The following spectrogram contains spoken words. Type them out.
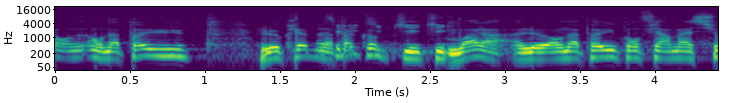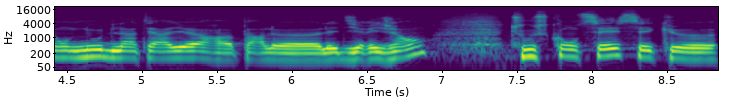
on n'a pas eu... Le club n'a pas... Qui, qui... Voilà, on n'a pas eu confirmation, nous, de l'intérieur, par le, les dirigeants. Tout ce qu'on sait, c'est que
